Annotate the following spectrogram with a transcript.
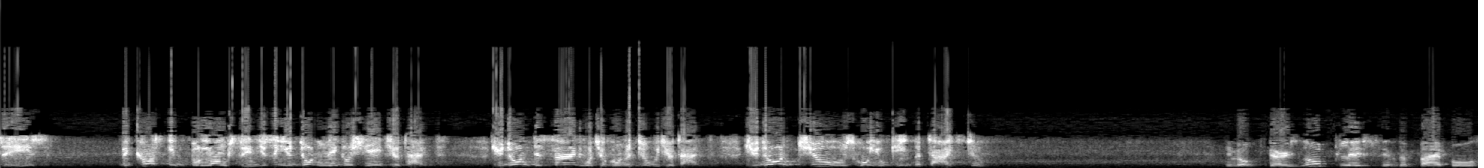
says, because it belongs to Him, you see, you don't negotiate your tithe. You don't decide what you're going to do with your tithe. You don't choose who you give the tithe to. You know, there is no place in the Bible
